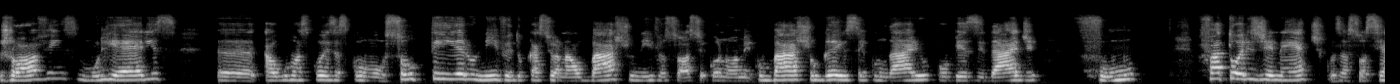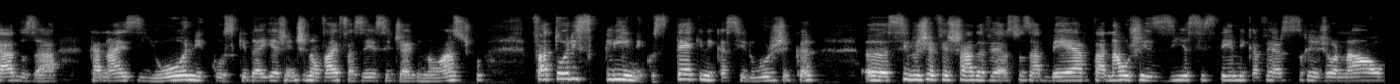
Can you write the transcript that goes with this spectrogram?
jovens, mulheres, uh, algumas coisas como solteiro, nível educacional baixo, nível socioeconômico baixo, ganho secundário, obesidade, fumo, fatores genéticos associados a canais iônicos, que daí a gente não vai fazer esse diagnóstico, fatores clínicos, técnica cirúrgica, uh, cirurgia fechada versus aberta, analgesia sistêmica versus regional,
